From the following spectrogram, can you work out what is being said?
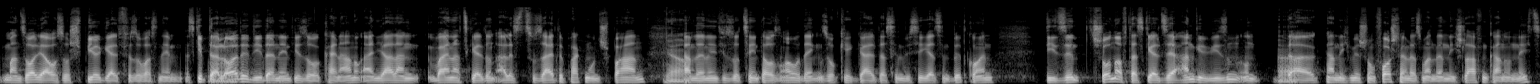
man soll ja auch so Spielgeld für sowas nehmen. Es gibt ja Mhm. Leute, die dann irgendwie so, keine Ahnung, ein Jahr lang Weihnachtsgeld und alles zur Seite packen und sparen, Ja. haben dann irgendwie so 10.000 Euro, denken so, okay, geil, das investiere ich jetzt in Bitcoin. Die sind schon auf das Geld sehr angewiesen und da kann ich mir schon vorstellen, dass man dann nicht schlafen kann und nichts.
